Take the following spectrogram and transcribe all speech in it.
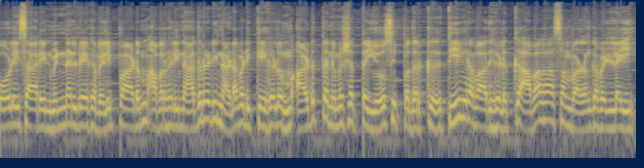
போலீசாரின் மின்னல் வேக வெளிப்பாடும் அவர்களின் அதிரடி நடவடிக்கைகளும் அடுத்த நிமிஷத்தை யோசிப்பதற்கு தீவிரவாதிகளுக்கு அவகாசம் வழங்கவில்லை.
